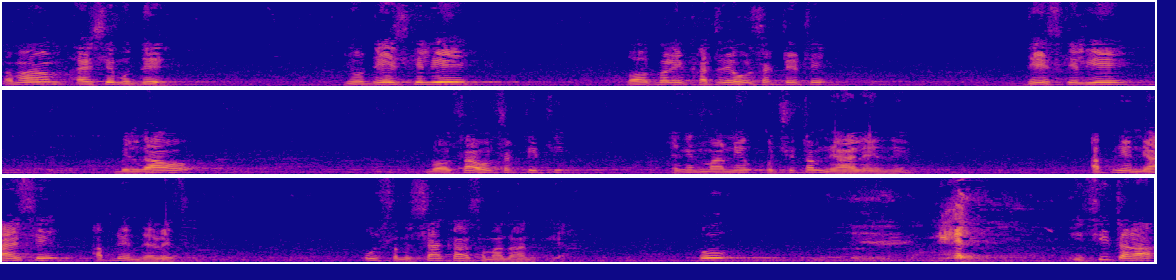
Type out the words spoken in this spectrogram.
तमाम ऐसे मुद्दे जो देश के लिए बहुत बड़े खतरे हो सकते थे, देश के लिए बिलगाव व्यवस्था हो सकती थी, लेकिन माननीय उच्चतम न्यायालय ने अपने न्याय से, अपने निर्णय से उस समस्या का समाधान किया। तो इसी तरह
